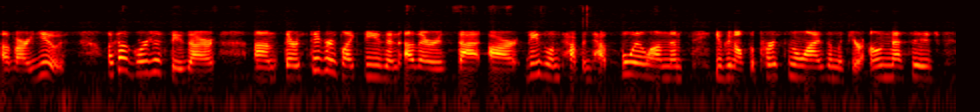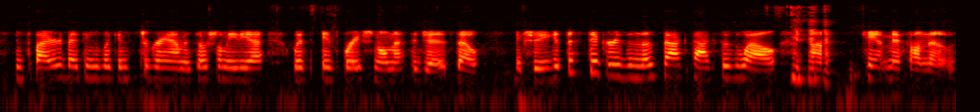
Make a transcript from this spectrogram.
of our youth. Look how gorgeous these are. Um, there are stickers like these and others that are, these ones happen to have foil on them. You can also personalize them with your own message inspired by things like Instagram and social media with inspirational messages. So make sure you get the stickers in those backpacks as well. Um, can't miss on those.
